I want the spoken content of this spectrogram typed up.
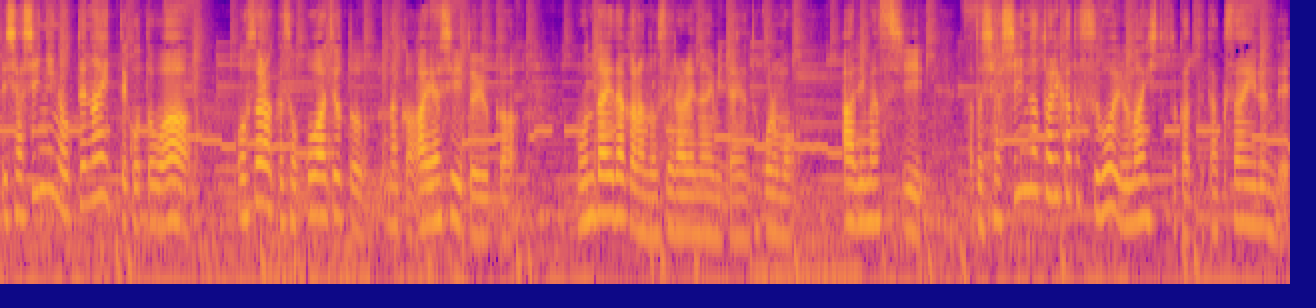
で写真に載ってないってことはおそらくそこはちょっとなんか怪しいというか問題だから載せられないみたいなところもありますしあと写真の撮り方すごい上手い人とかってたくさんいるんで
